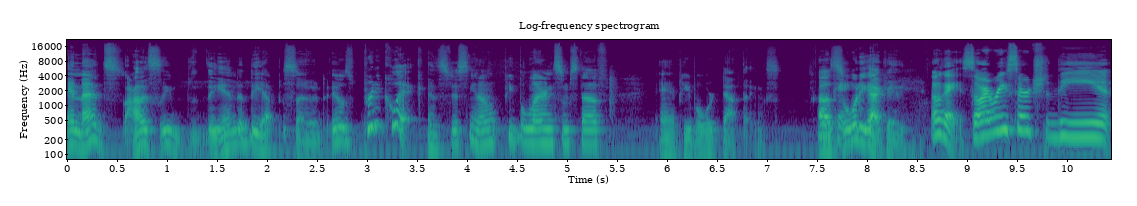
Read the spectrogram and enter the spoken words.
And that's honestly the end of the episode. It was pretty quick. It's just, you know, people learned some stuff and people worked out things. Uh, Okay. So what do you got, Katie? Okay, so I researched the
